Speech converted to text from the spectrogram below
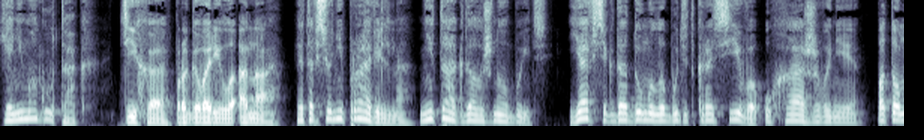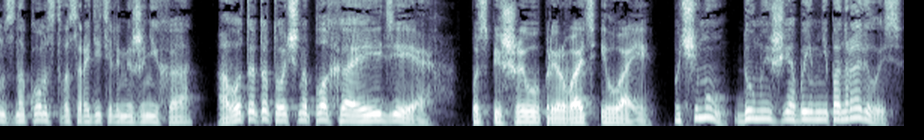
«Я не могу так», — тихо проговорила она. «Это все неправильно, не так должно быть. Я всегда думала, будет красиво, ухаживание, потом знакомство с родителями жениха». «А вот это точно плохая идея», — поспешил прервать Илай. «Почему? Думаешь, я бы им не понравилась?»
